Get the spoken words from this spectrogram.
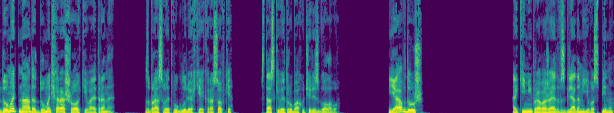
«Думать надо, думать хорошо», — кивает Рене сбрасывает в углу легкие кроссовки, стаскивает рубаху через голову. «Я в душ!» Акими провожает взглядом его спину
